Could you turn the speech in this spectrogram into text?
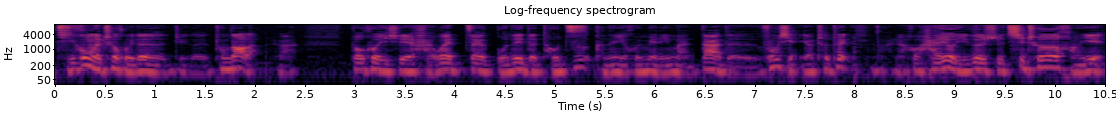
提供了撤回的这个通道了，是吧？包括一些海外在国内的投资，可能也会面临蛮大的风险，要撤退。然后还有一个是汽车行业，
